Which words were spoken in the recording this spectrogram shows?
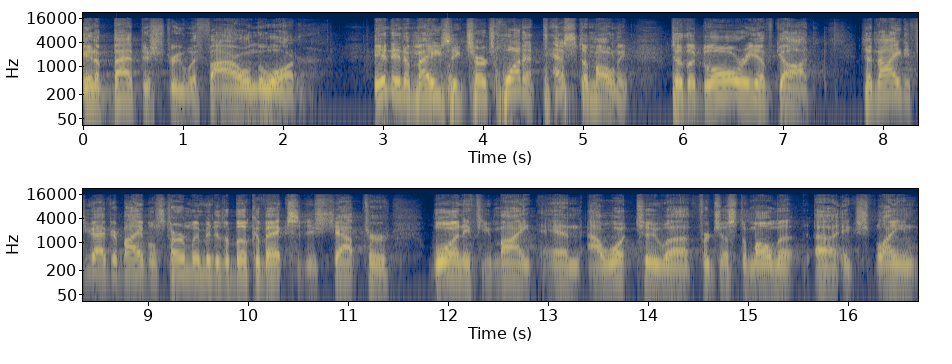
in a baptistry with fire on the water. Isn't it amazing, church? What a testimony to the glory of God. Tonight, if you have your Bibles, turn with me to the book of Exodus, chapter one, if you might, and I want to, uh, for just a moment, uh, explain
